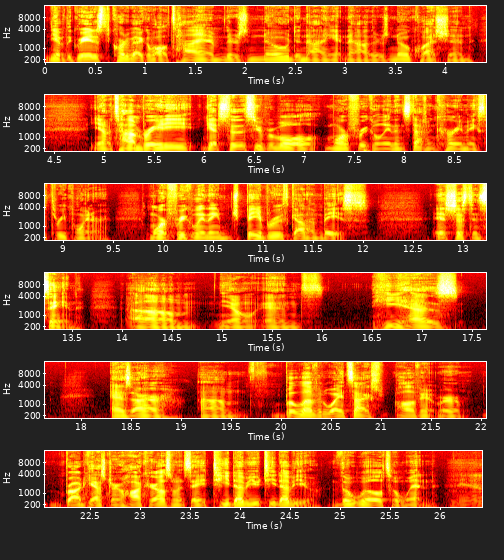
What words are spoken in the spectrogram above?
you have the greatest quarterback of all time. There's no denying it now. There's no question. You know, Tom Brady gets to the Super Bowl more frequently than Stephen Curry makes a three pointer, more frequently than Babe Ruth got on base. It's just insane. Um, you know, and he has, as our um, beloved White Sox Hall of Famer broadcaster Hawk Harrelson would say, TWTW, the will to win. Yeah.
